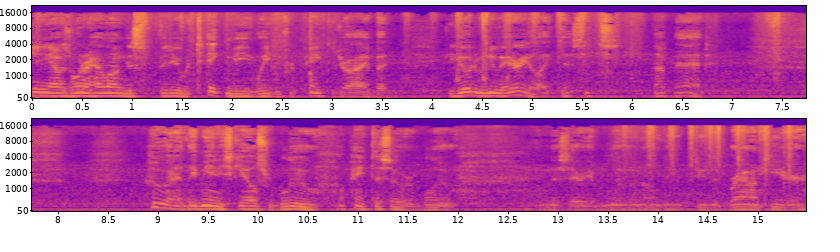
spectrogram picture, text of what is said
beginning I was wondering how long this video would take me waiting for paint to dry, but if you go to a new area like this, it's not bad. Ooh, I didn't leave me any scales for blue. I'll paint this over blue. This area blue, and I'll leave, do the brown here.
